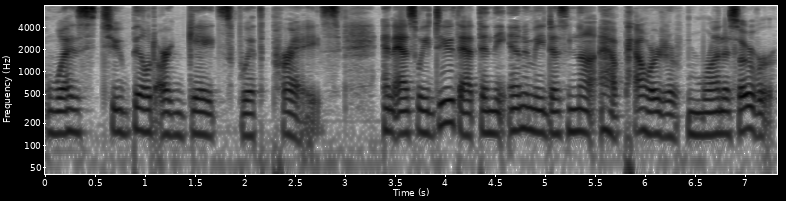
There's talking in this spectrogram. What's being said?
was to build our gates with praise. And as we do that, then the enemy does not have power to run us over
